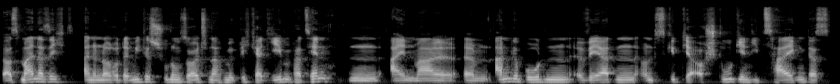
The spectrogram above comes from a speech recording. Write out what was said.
aus meiner Sicht eine Neurodermitis-Schulung sollte nach Möglichkeit jedem jedem Patienten einmal ähm, angeboten werden. Und es gibt ja auch Studien, die zeigen, dass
